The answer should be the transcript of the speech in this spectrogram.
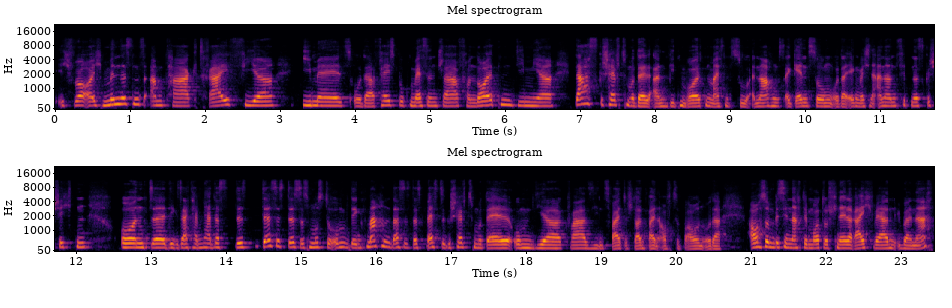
ich würde euch mindestens am Tag drei, vier E-Mails oder Facebook Messenger von Leuten, die mir das Geschäftsmodell anbieten wollten, meistens zu Nahrungsergänzung oder irgendwelchen anderen Fitnessgeschichten. Und äh, die gesagt haben, ja, das, das, das ist das, das musst du unbedingt machen, das ist das beste Geschäftsmodell, um dir quasi ein zweites Standbein aufzubauen oder auch so ein bisschen nach dem Motto schnell reich werden über Nacht.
